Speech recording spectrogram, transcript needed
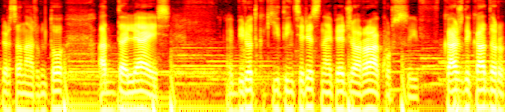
персонажам, то отдаляясь берет какие-то интересные, опять же, ракурсы. Каждый кадр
